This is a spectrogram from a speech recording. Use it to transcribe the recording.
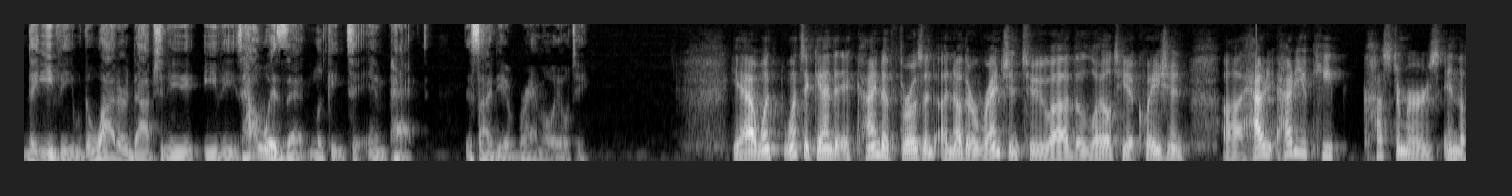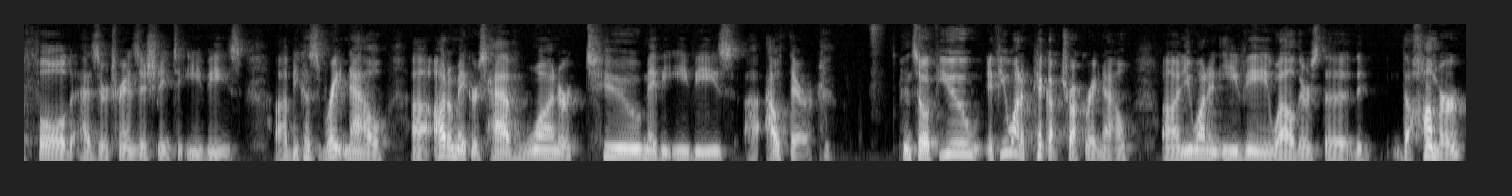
the EV, the wider adoption EVs? How is that looking to impact this idea of brand loyalty? Yeah, once, once again, it kind of throws an, another wrench into uh, the loyalty equation. Uh, how how do you keep customers in the fold as they're transitioning to EVs. Uh, because right now, uh, automakers have one or two maybe EVs uh, out there. And so if you if you want a pickup truck right now uh, and you want an EV, well, there's the the, the Hummer,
